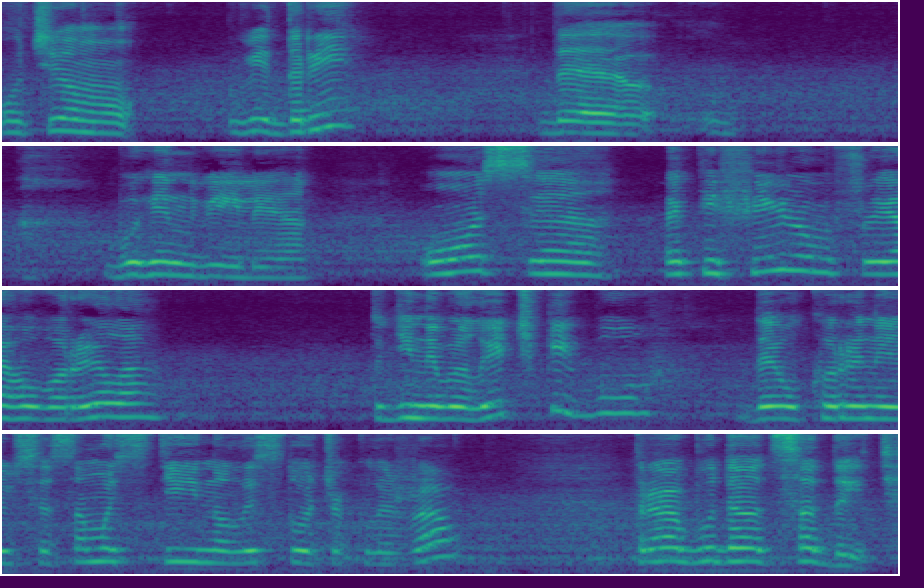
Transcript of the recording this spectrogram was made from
у цьому відрі, де бугенвілія, ось е, епіфілюм, що я говорила, тоді невеличкий був, де укоренився самостійно, листочок лежав. Треба буде отсадити.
